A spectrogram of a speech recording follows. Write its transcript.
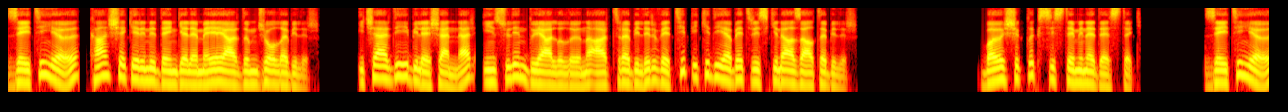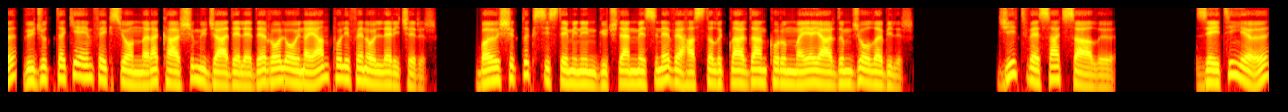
Zeytinyağı, kan şekerini dengelemeye yardımcı olabilir. İçerdiği bileşenler, insülin duyarlılığını artırabilir ve tip 2 diyabet riskini azaltabilir. Bağışıklık sistemine destek. Zeytinyağı, vücuttaki enfeksiyonlara karşı mücadelede rol oynayan polifenoller içerir. Bağışıklık sisteminin güçlenmesine ve hastalıklardan korunmaya yardımcı olabilir. Cilt ve saç sağlığı. Zeytinyağı,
